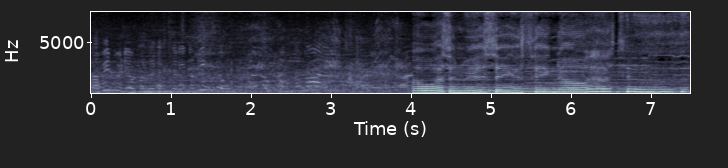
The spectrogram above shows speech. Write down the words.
नवीन व्हिडिओमध्ये काहीतरी नवीन घेऊन bye I wasn't missing a thing, no, I do.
